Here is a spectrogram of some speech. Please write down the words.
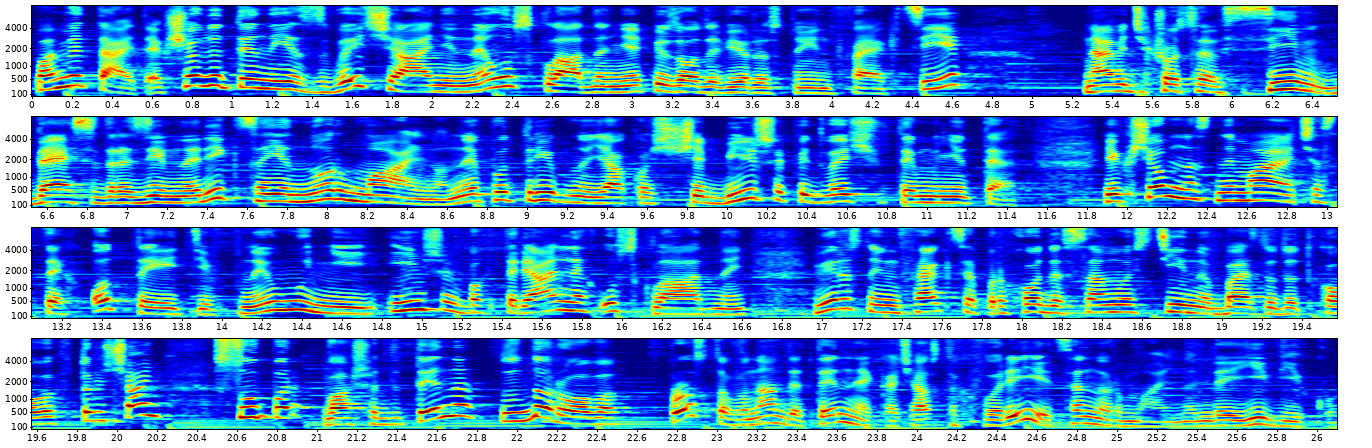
Пам'ятайте, якщо в дитини є звичайні неускладнені епізоди вірусної інфекції, навіть якщо це 7-10 разів на рік, це є нормально, не потрібно якось ще більше підвищувати імунітет. Якщо в нас немає частих отитів, пневмоній, інших бактеріальних ускладнень, вірусна інфекція проходить самостійно без додаткових втручань, супер, ваша дитина здорова. Просто вона дитина, яка часто хворіє, і це нормально для її віку.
